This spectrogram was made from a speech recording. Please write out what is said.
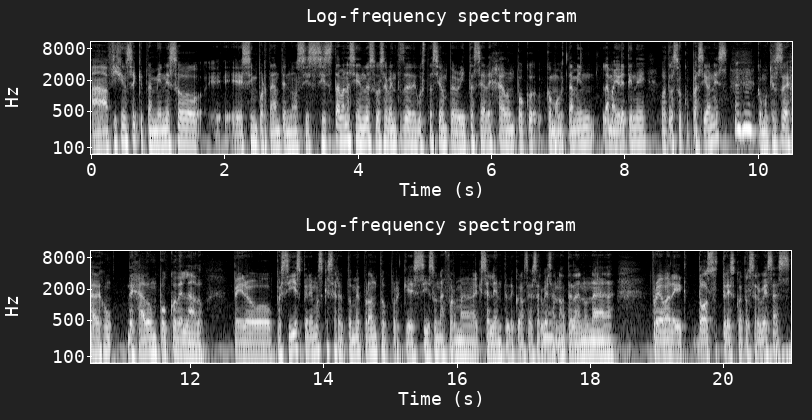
Ah, fíjense que también eso eh, es importante, ¿no? Sí, sí, se estaban haciendo esos eventos de degustación, pero ahorita se ha dejado un poco, como también la mayoría tiene otras ocupaciones, como que eso se ha dejado, dejado un poco de lado. Pero pues sí, esperemos que se retome pronto, porque sí es una forma excelente de conocer cerveza, ¿no? Te dan una prueba de dos, tres, cuatro cervezas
